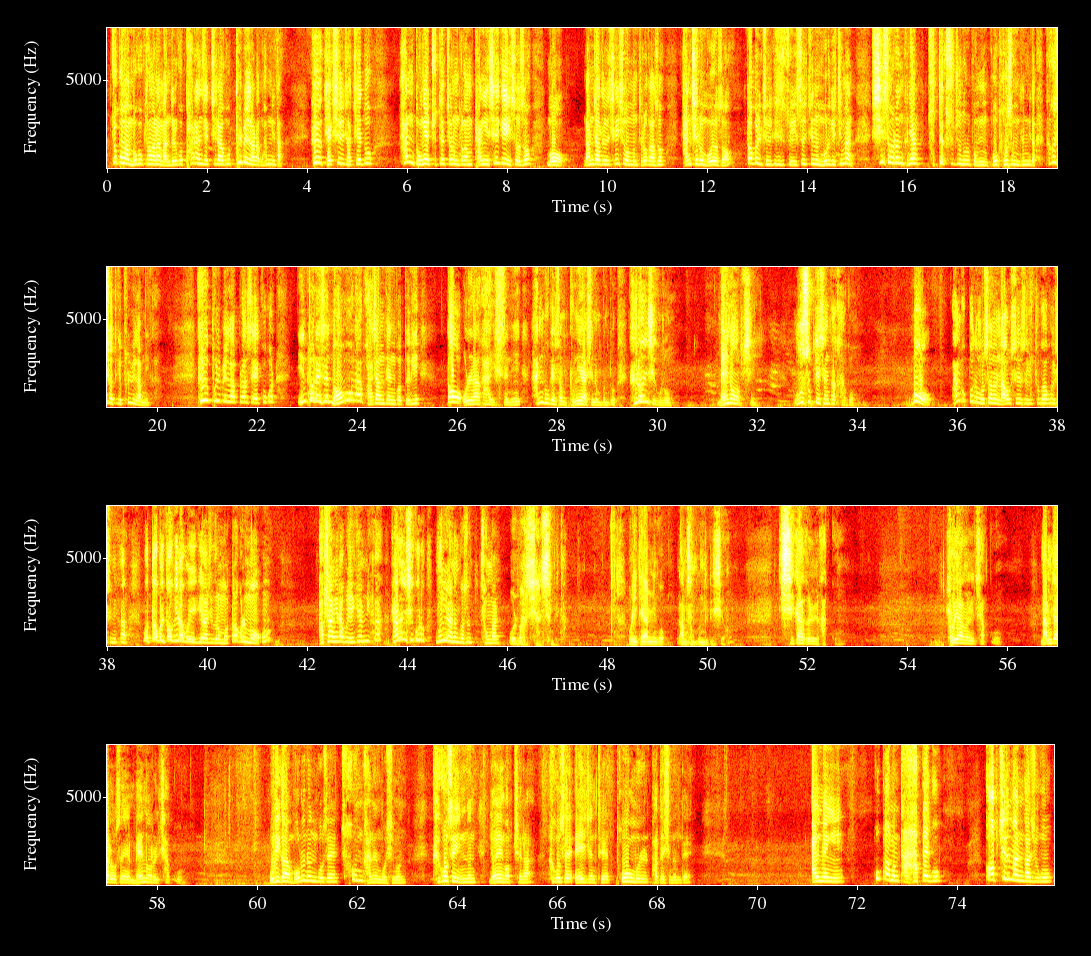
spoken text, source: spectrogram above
조그만 목욕탕 하나 만들고 파란색 칠하고 풀빌라라고 합니다. 그 객실 자체도 한 동의 주택처럼 들어가면 방이 세개 있어서 뭐 남자들 셋이 오면 들어가서 단체로 모여서 떡을 즐기실 수 있을지는 모르겠지만 시설은 그냥 주택 수준으로 보시면 됩니다. 그것이 어떻게 풀빌라입니까? 그 풀빌라 플러스 에코골 인터넷에 너무나 과장된 것들이 떠 올라가 있으니 한국에서 문의하시는 분도 그런 식으로 매너 없이 우습게 생각하고 뭐 한국보도 못 사는 라오스에서 유튜브 하고 있으니까 뭐 떡을 떡이라고 얘기하지 그럼 뭐 떡을 뭐 어? 밥상이라고 얘기합니까? 라는 식으로 문의하는 것은 정말 올바르지 않습니다. 우리 대한민국 남성분들이시여 지각을 갖고 교양을 찾고 남자로서의 매너를 찾고 우리가 모르는 곳에 처음 가는 곳이면 그곳에 있는 여행업체나 그곳의 에이전트의 도움을 받으시는데 알맹이 꽃감은 다 빼고 껍질만 가지고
